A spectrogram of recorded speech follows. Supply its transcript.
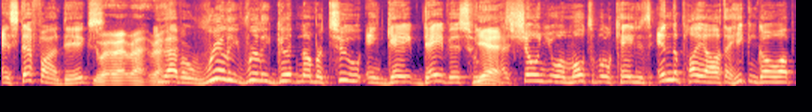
and Stefon Diggs. Right, right, right, right. You have a really really good number two in Gabe Davis, who Yes. has shown you on multiple occasions in the playoffs that he can go up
